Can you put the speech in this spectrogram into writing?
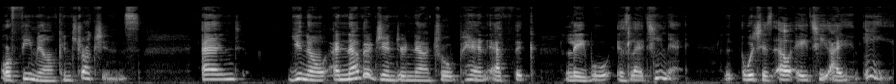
or female constructions. And, you know, another gender natural pan ethnic label is Latine, which is L A T I N E,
